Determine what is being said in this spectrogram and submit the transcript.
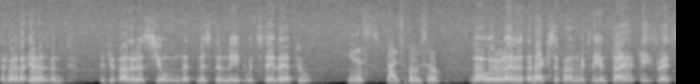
But what about your husband? Did your father assume that Mr. Meade would stay there, too? Yes, I suppose so. Now we're arriving at the facts upon which the entire case rests.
